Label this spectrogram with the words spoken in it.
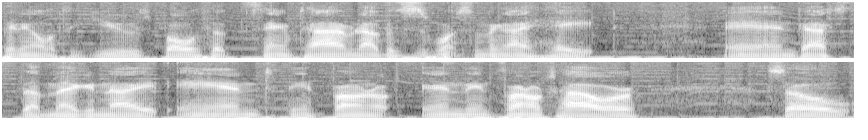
been able to use both at the same time. Now this is what something I hate and that's the Mega Knight and the Inferno and the Inferno Tower. So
